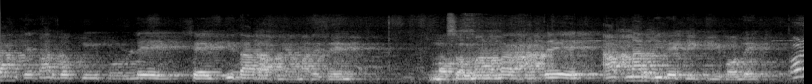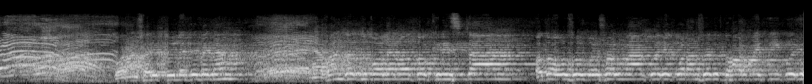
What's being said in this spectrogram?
জানতে পারব কি পড়লে, সেই কিতাব আপনি আমার দেন। মুসলমান ওনার হাতে আপনার বিবেকে কি বলে? কোরআন শরীফ তুলে দেবে না? এখন যদি বলেন, অত খ্রিস্টান, অত ওজু গোসল না করে কোরআন শরীফ ধর্মে কি করে?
